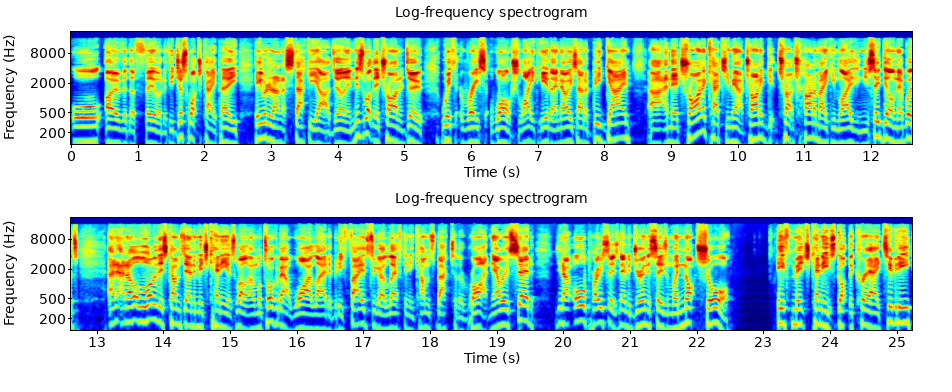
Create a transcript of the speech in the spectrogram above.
all over the field. If you just watch KP, he would have done a stack of yards early. And this is what they're trying to do with Reece Reece Walsh late here. They know he's had a big game, uh, and they're trying to catch him out, trying to get, try, trying to make him lazy. And you see Dylan Edwards, and, and a lot of this comes down to Mitch Kenny as well. And we'll talk about why later, but he fades to go left and he comes back to the right. Now, we've said, you know, all preseason, even during the season, we're not sure if Mitch Kenny's got the creativity,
